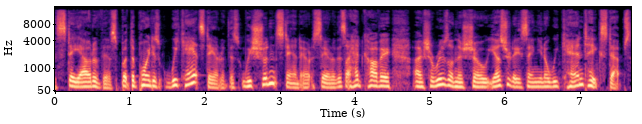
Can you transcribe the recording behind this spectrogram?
stay out of this. But the point is, we can't stay out of this. We shouldn't stand out, stay out of this. I had Kaveh uh, Shahrooz on this show yesterday saying, you know, we can take steps.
